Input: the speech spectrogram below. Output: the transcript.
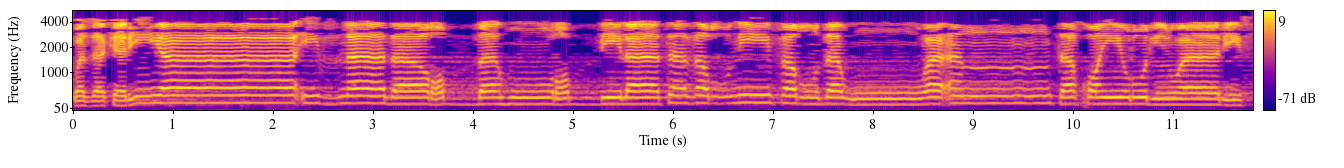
وَزَكَرِيَّا إِذْ نَادَى رَبَّهُ رَبِّ لَا تَذَرْنِي فَرْدًا وَأَنْتَ خَيْرُ الْوَارِثِينَ.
